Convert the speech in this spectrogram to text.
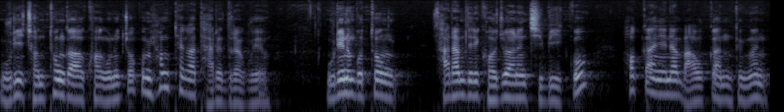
우리 전통 가옥하고는 조금 형태가 다르더라고요. 우리는 보통 사람들이 거주하는 집이 있고 헛간이나 마옥간 등은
